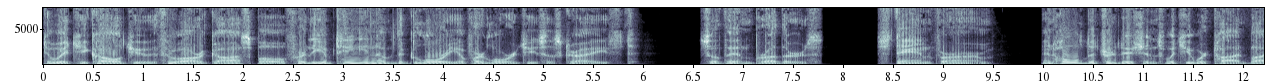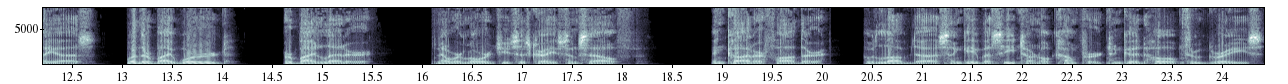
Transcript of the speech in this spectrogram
to which he called you through our gospel for the obtaining of the glory of our Lord Jesus Christ. So then, brothers, stand firm, and hold the traditions which you were taught by us, whether by word or by letter, and our Lord Jesus Christ himself, and God our Father, who loved us and gave us eternal comfort and good hope through grace,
